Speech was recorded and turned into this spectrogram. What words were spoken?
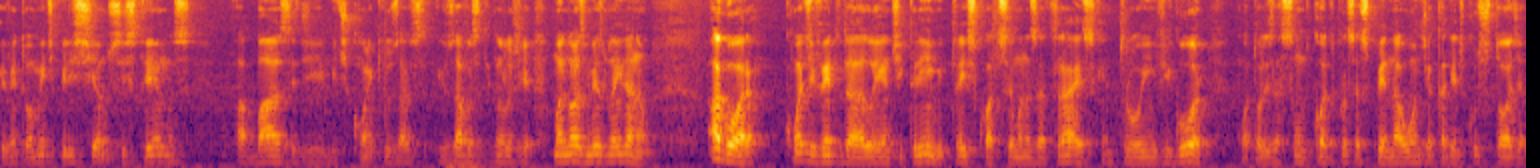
eventualmente periciamos sistemas à base de Bitcoin que usavam, usavam essa tecnologia, mas nós mesmos ainda não. Agora, com o advento da lei anticrime, três, quatro semanas atrás, que entrou em vigor, com a atualização do Código de Processo Penal, onde a cadeia de custódia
